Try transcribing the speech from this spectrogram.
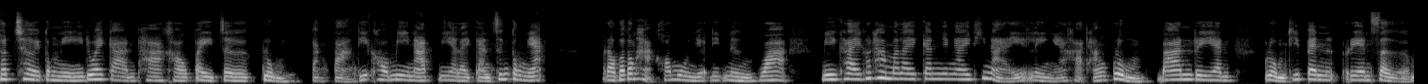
ชดเชยตรงนี้ด้วยการพาเขาไปเจอกลุ่มต่างๆ ที่เขามีนัดมีอะไรกัน ซึ่งตรงเนี้ย เราก็ต้องหาข้อมูลเยอะนิดนึงว่ามีใครเขาทำอะไรกันยังไงที่ไหนอะไรเงี้ยค่ะ ทั้งกลุ่มบ้านเรียน กลุ่มที่เป็นเรียนเสริม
